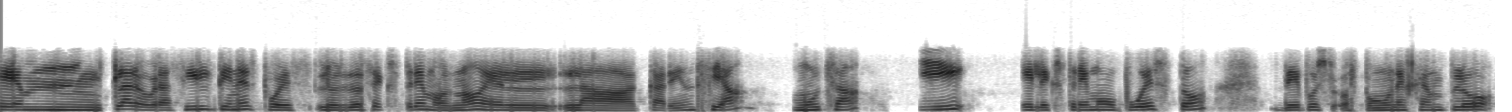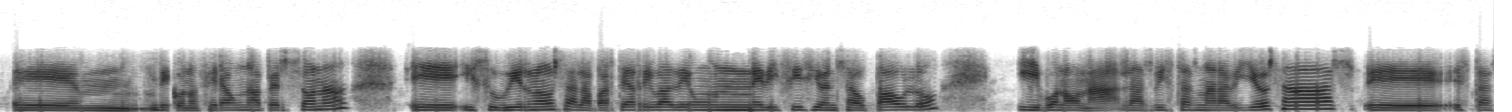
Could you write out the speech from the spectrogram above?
Eh, claro, Brasil tienes pues los dos extremos, ¿no? El, la carencia, mucha, y el extremo opuesto de, pues os pongo un ejemplo, eh, de conocer a una persona eh, y subirnos a la parte de arriba de un edificio en Sao Paulo y bueno, las vistas maravillosas, eh, estas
